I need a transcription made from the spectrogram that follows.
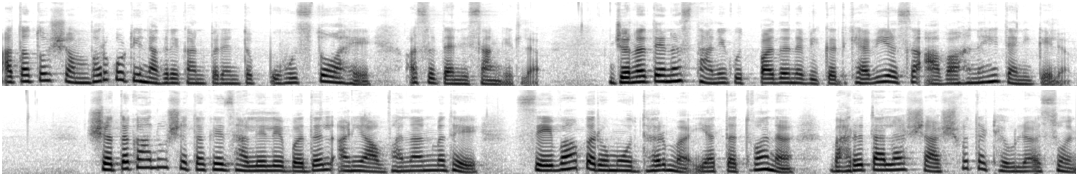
आता तो शंभर कोटी नागरिकांपर्यंत पोहोचतो आहे असं त्यांनी सांगितलं. जनतेनं स्थानिक उत्पादनं विकत घ्यावी असं आवाहनही त्यांनी केलं. शतकानुशतके झालेले बदल आणि आव्हानांमध्ये सेवा परमो धर्म या तत्वानं भारताला शाश्वत ठेवलं असून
